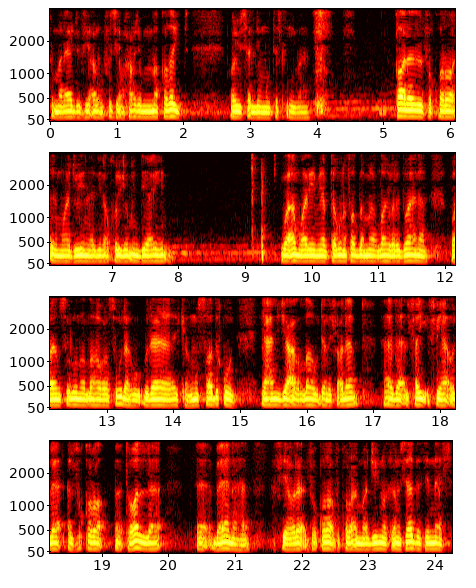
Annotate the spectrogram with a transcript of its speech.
ثم لا يجد في أنفسهم حرجا مما قضيت ويسلموا تسليما. قال للفقراء المهاجرين الذين أخرجوا من ديارهم وأموالهم يبتغون فضلا من الله ورضوانا وينصرون الله ورسوله أولئك هم الصادقون. يعني جعل الله جل في علام هذا الفيء في هؤلاء الفقراء تولى بيانها في هؤلاء الفقراء فقراء المهاجرين وكانوا سادة الناس.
